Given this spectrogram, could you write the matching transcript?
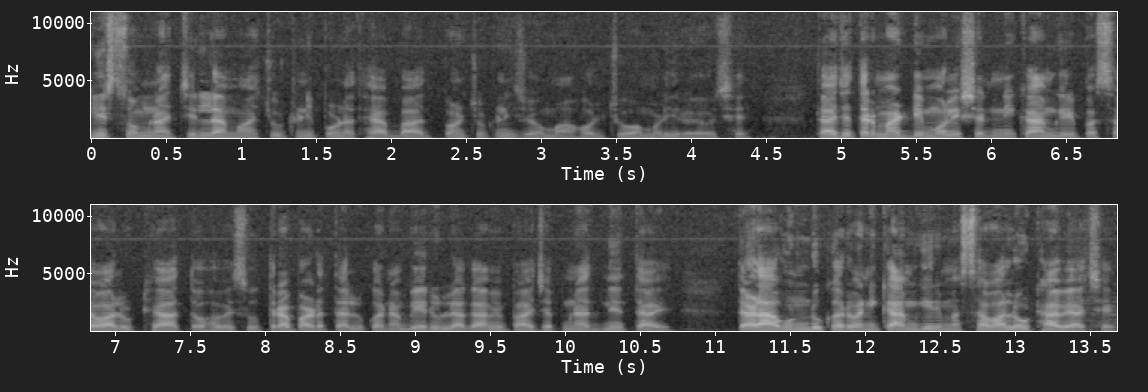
ગીર સોમનાથ જિલ્લામાં ચૂંટણી પૂર્ણ થયા બાદ પણ ચૂંટણી જેવો માહોલ જોવા મળી રહ્યો છે. તાજેતરમાં ડિમોલિશનની કામગીરી પર સવાલ ઉઠ્યા તો હવે સૂત્રાપાડા તાલુકાના બેરુલા ગામે ભાજપના નેતાએ તળાવ ઊંડું કરવાની કામગીરીમાં સવાલો ઉઠાવ્યા છે.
